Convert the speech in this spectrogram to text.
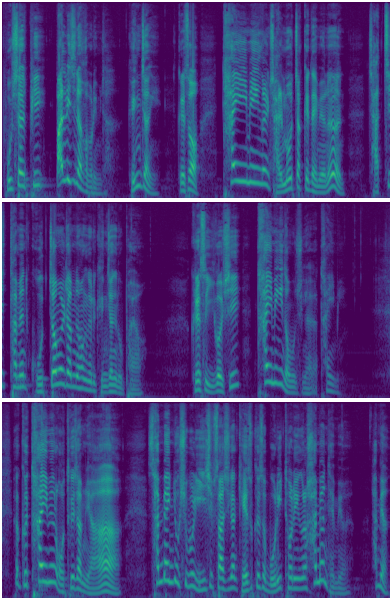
보시다시피 빨리 지나가 버립니다. 굉장히. 그래서 타이밍을 잘못 잡게 되면은 자칫하면 고점을 잡는 확률이 굉장히 높아요. 그래서 이것이 타이밍이 너무 중요하다. 타이밍. 그 타이밍을 어떻게 잡냐? 365일 24시간 계속해서 모니터링을 하면 되면 하면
